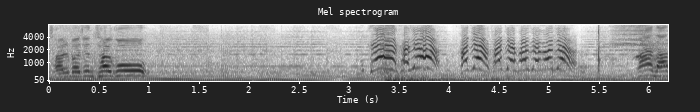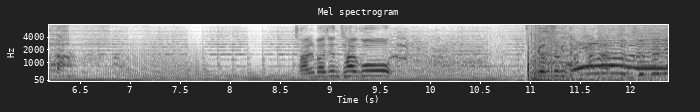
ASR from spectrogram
잘 맞은 타구. 아, 나왔다. 잘 맞은 타구. 쪽인데 오! 주승이!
